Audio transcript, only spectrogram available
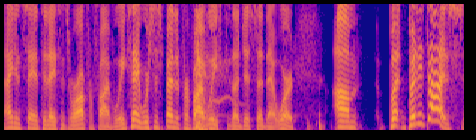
I can say it today since we're off for five weeks. Hey, we're suspended for five weeks because I just said that word. Um, but but it does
